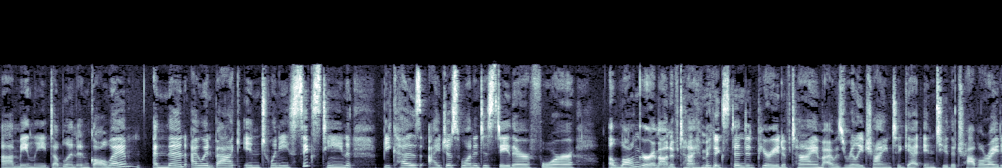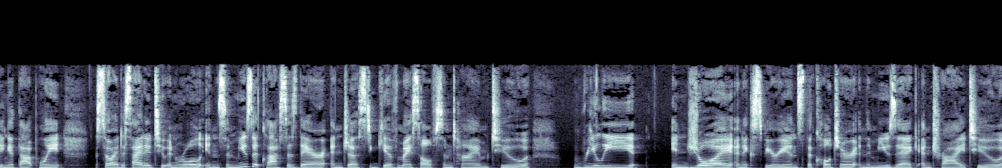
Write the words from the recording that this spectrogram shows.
Uh, mainly Dublin and Galway. And then I went back in 2016 because I just wanted to stay there for a longer amount of time, an extended period of time. I was really trying to get into the travel writing at that point. So I decided to enroll in some music classes there and just give myself some time to really enjoy and experience the culture and the music and try to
